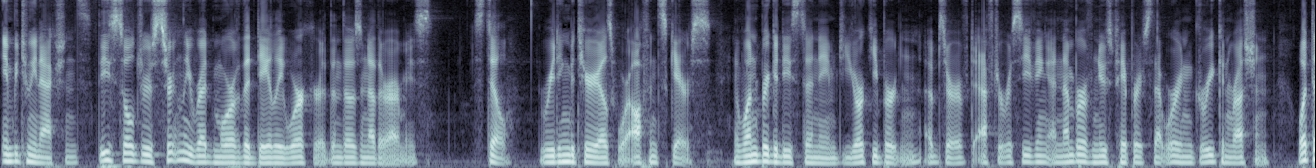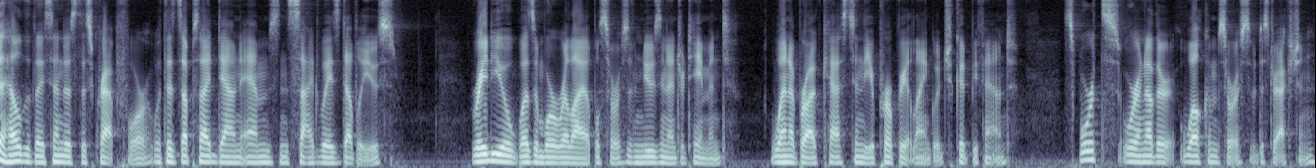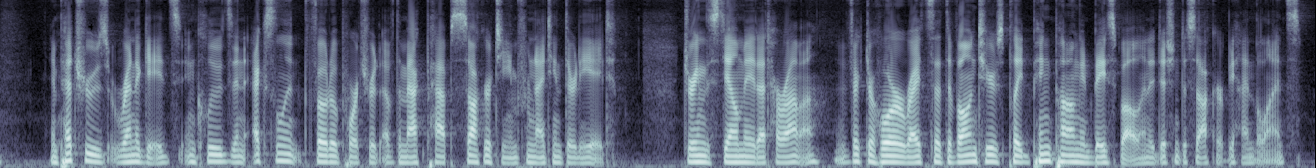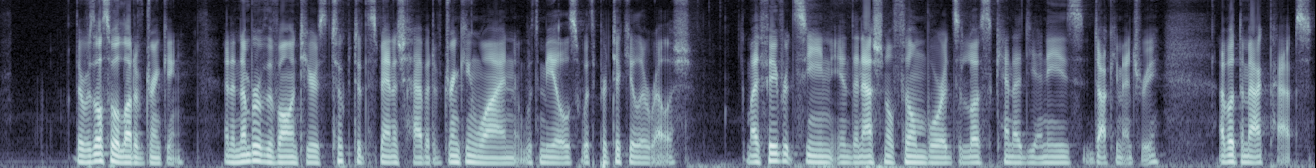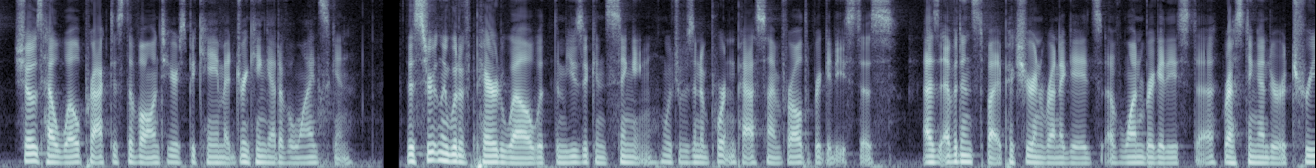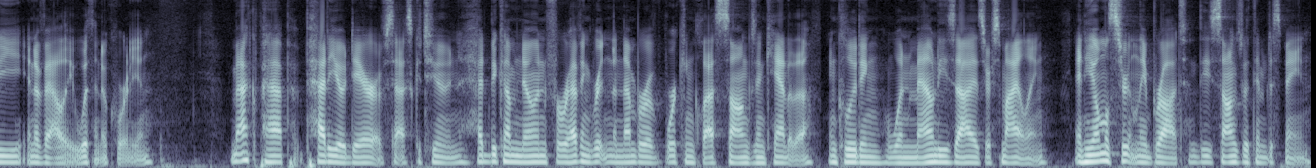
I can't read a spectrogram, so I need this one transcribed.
In between actions, these soldiers certainly read more of the Daily Worker than those in other armies. Still, reading materials were often scarce, and one brigadista named Yorkie Burton observed after receiving a number of newspapers that were in Greek and Russian, What the hell did they send us this crap for, with its upside down M's and sideways W's? Radio was a more reliable source of news and entertainment, when a broadcast in the appropriate language could be found. Sports were another welcome source of distraction. And Petrou's Renegades includes an excellent photo portrait of the MacPaps soccer team from 1938. During the stalemate at Jarama, Victor Hoar writes that the volunteers played ping pong and baseball in addition to soccer behind the lines. There was also a lot of drinking, and a number of the volunteers took to the Spanish habit of drinking wine with meals with particular relish. My favorite scene in the National Film Board's Los Canadienses documentary about the MacPaps shows how well practiced the volunteers became at drinking out of a wineskin. This certainly would have paired well with the music and singing, which was an important pastime for all the brigadistas, as evidenced by a picture in Renegades of one brigadista resting under a tree in a valley with an accordion. MacPap Paddy O'Dare of Saskatoon had become known for having written a number of working class songs in Canada, including When Mounties Eyes Are Smiling, and he almost certainly brought these songs with him to Spain.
